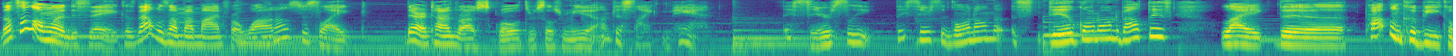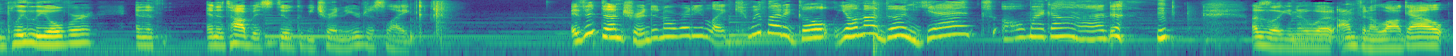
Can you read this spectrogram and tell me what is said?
that's all I wanted to say because that was on my mind for a while, and I was just like, there are times where I scroll through social media. I'm just like, man, they seriously, they seriously going on, still going on about this. Like the problem could be completely over, and the, and the topic still could be trending. You're just like, is it done trending already? Like, can we let it go? Y'all not done yet? Oh my god. I was like, you know what? I'm gonna log out,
